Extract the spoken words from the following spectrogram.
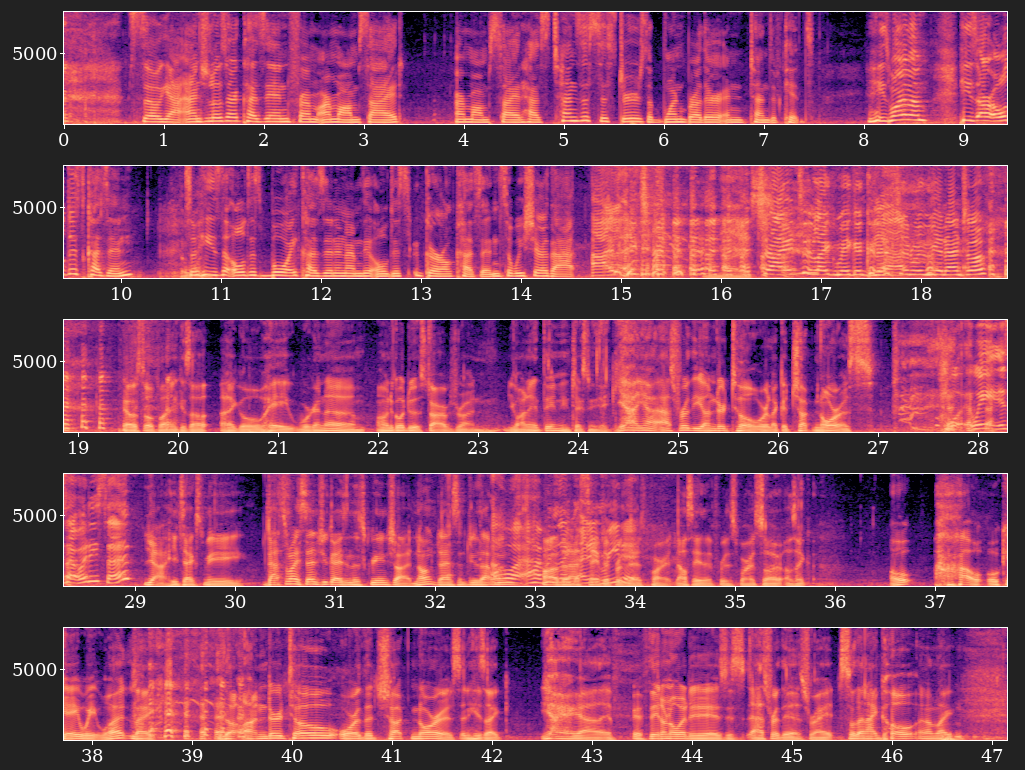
one. So yeah, Angelo's our cousin from our mom's side. Our mom's side has tons of sisters, a one brother, and tons of kids. And he's one of them. He's our oldest cousin. The so one- he's the oldest boy cousin, and I'm the oldest girl cousin. So we share that. I like trying, trying to like make a connection with me and Angelo. That was so funny because I, I go, hey, we're gonna, I'm gonna go do a Starbucks run. You want anything? He texts me like, yeah, yeah. Ask for the undertow or like a Chuck Norris. Wait, is that what he said? Yeah, he texts me. That's what I sent you guys in the screenshot. No, did I send you that Oh, one? I haven't, oh, then like, I saved didn't it for it. this part. I'll save it for this part. So I was like, oh, oh, okay, wait, what? Like the undertow or the Chuck Norris? And he's like, yeah, yeah, yeah. If if they don't know what it is, just ask for this, right? So then I go and I'm like,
